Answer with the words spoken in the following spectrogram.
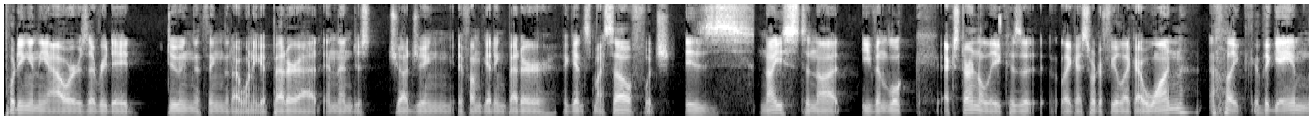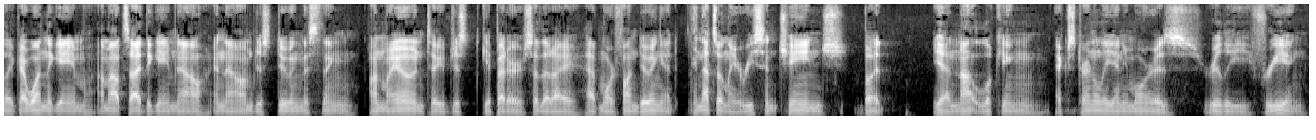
putting in the hours every day doing the thing that I want to get better at and then just judging if I'm getting better against myself, which is nice to not even look externally because like I sort of feel like I won like the game, like I won the game. I'm outside the game now and now I'm just doing this thing on my own to just get better so that I have more fun doing it. And that's only a recent change, but yeah, not looking externally anymore is really freeing.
